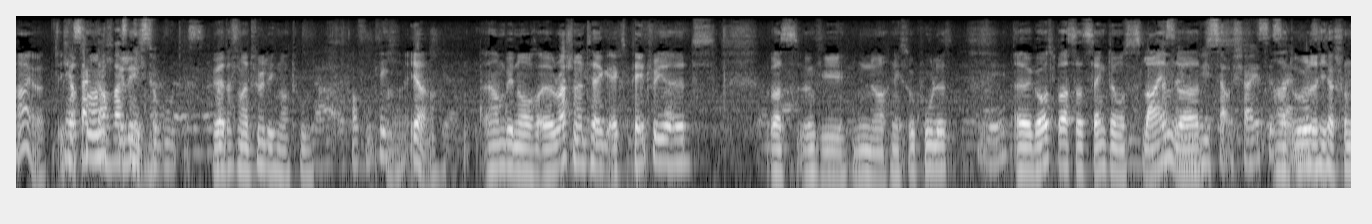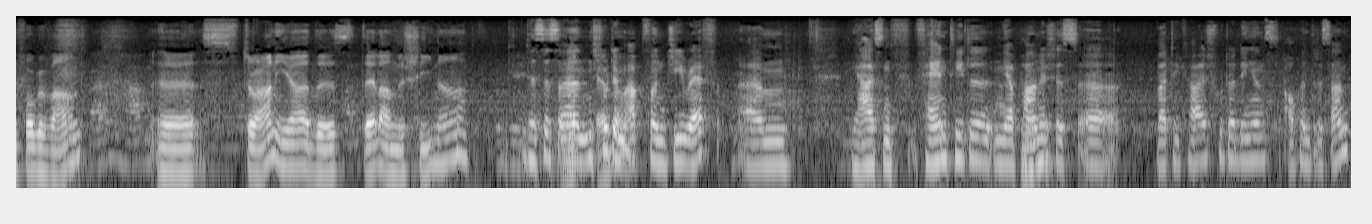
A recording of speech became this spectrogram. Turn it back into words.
Ah ja, ich Er habe noch nicht was gelesen. nicht so gut ist. Ich werde das natürlich noch tun. Hoffentlich. Ja, dann haben wir noch äh, Russian Attack Expatriate, was irgendwie noch nicht so cool ist. Äh, Ghostbusters Sanctum of Slime, da hat Ulrich ja schon vorgewarnt. Äh, Strania, the Stellar Machina. Das ist äh, ein Shoot'em Up von G-Ref. Ähm, ja, ist ein Fan-Titel, ein japanisches äh, Vertical-Shooter-Dingens, auch interessant.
